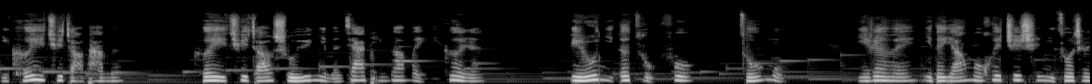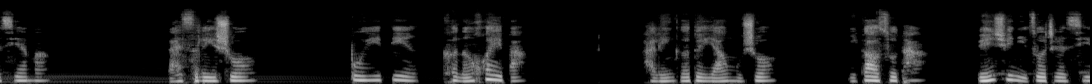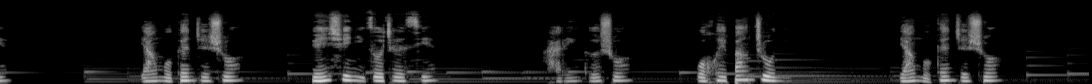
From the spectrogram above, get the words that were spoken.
你可以去找他们，可以去找属于你们家庭的每一个人，比如你的祖父、祖母。你认为你的养母会支持你做这些吗？”莱斯利说：“不一定，可能会吧。”海灵格对养母说：“你告诉他，允许你做这些。”养母跟着说：“允许你做这些。”海灵格说：“我会帮助你。”养母跟着说：“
